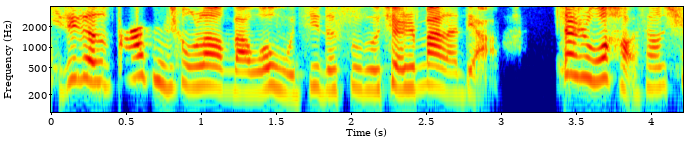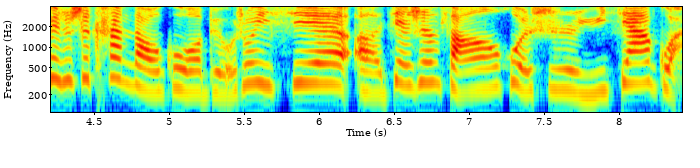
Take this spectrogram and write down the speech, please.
你这个八 G 冲浪吧，我五 G 的速度确实慢了点儿，但是我好像确实是看到过，比如说一些呃健身房或者是瑜伽馆，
